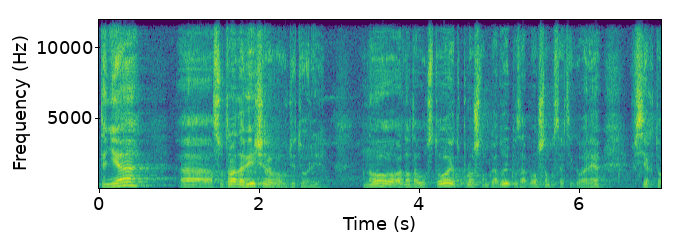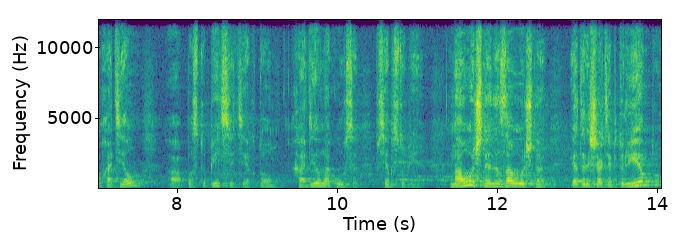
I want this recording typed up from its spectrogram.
дня э, с утра до вечера в аудитории. Но оно того стоит. В прошлом году и позапрошлом, кстати говоря, все, кто хотел э, поступить, и те, кто ходил на курсы, все поступили. Научно или заочно это решать абитуриенту,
